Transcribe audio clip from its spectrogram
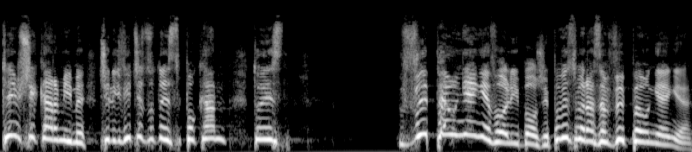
Tym się karmimy. Czyli wiecie, co to jest pokarm? To jest wypełnienie woli Bożej. Powiedzmy razem wypełnienie.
